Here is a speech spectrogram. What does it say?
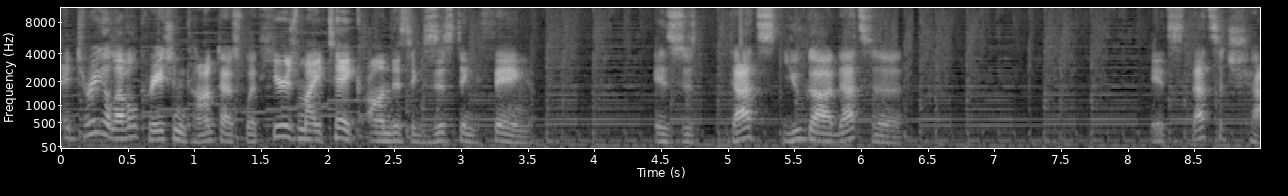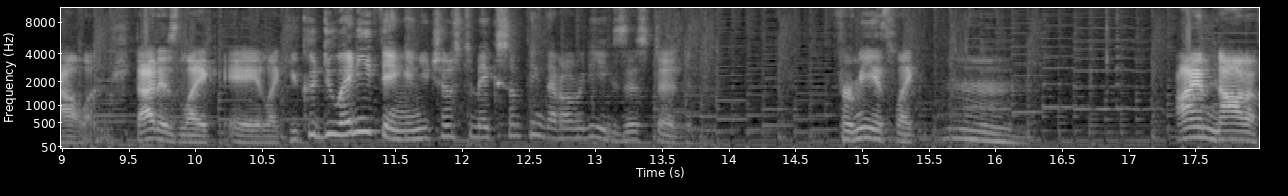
entering a level creation contest with here's my take on this existing thing is just that's you got that's a it's that's a challenge. That is like a like you could do anything and you chose to make something that already existed. For me, it's like, hmm. I am not a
